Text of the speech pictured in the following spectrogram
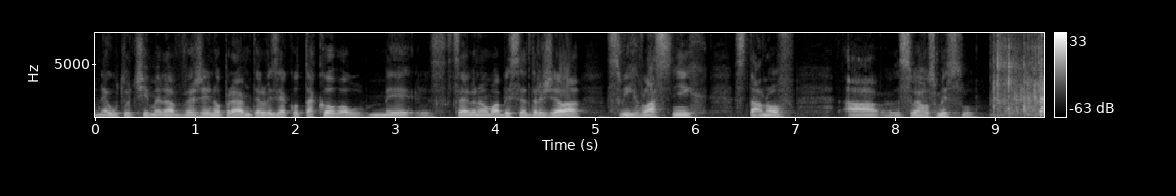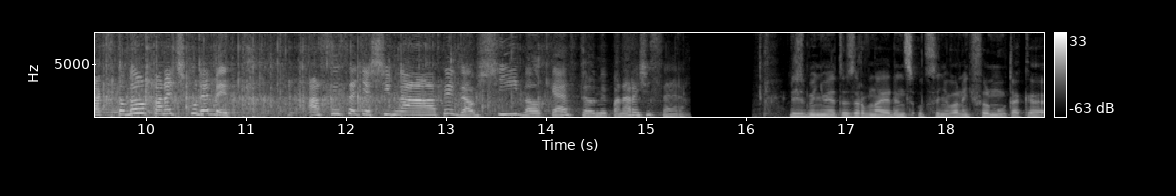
neutočíme na veřejnoprávní televizi jako takovou. My chceme jenom, aby se držela svých vlastních stanov a svého smyslu. Tak to byl panečku debit. Asi se těším na ty další velké filmy pana režiséra. Když zmiňujete zrovna jeden z oceňovaných filmů, tak eh,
